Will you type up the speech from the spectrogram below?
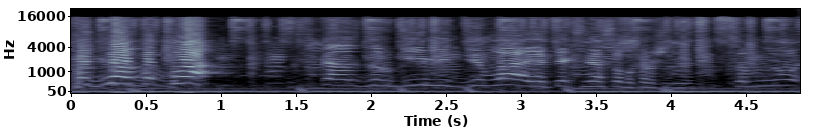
Поднял бабла! С другими дела, я текст не особо хорошо знаю. Со мной.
